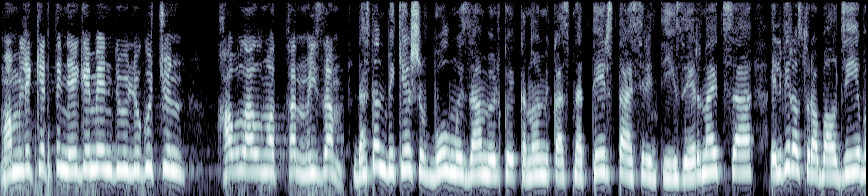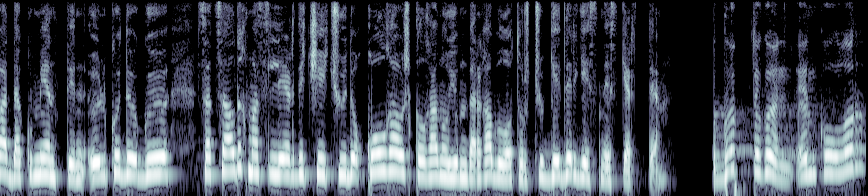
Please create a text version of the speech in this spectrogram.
мамлекеттин эгемендүүлүгү үчүн кабыл алынып аткан мыйзам. Дастан бекешев бул мыйзам өлкө экономикасына терс таасирин тийгизерин айтса элвира сурабалдиева документтин өлкөдөгү социалдык маселелерди чечүүдө кол кабыш кылган уюмдарга болотурчу кедергесин эскертти. Көптөгөн нколор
